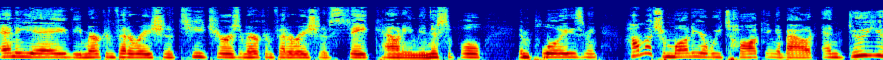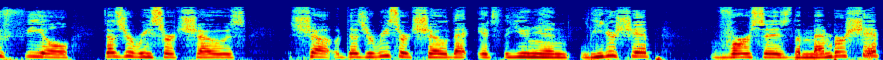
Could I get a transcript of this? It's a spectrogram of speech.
NEA, the American Federation of Teachers, American Federation of State, County, and Municipal Employees. I mean, how much money are we talking about? And do you feel? Does your research shows show? Does your research show that it's the union leadership versus the membership?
